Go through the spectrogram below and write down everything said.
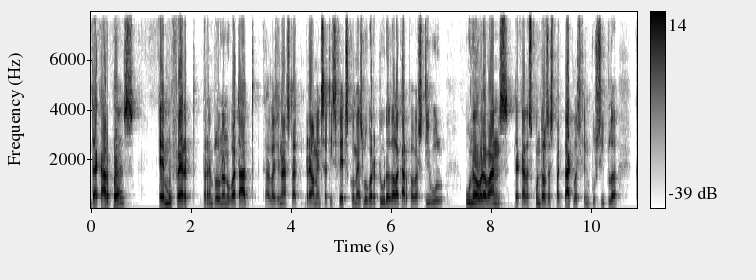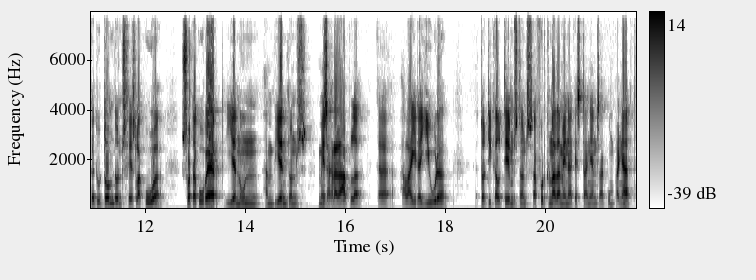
de carpes, hem ofert, per exemple, una novetat que la gent ha estat realment satisfets, com és l'obertura de la carpa vestíbul una hora abans de cadascun dels espectacles, fent possible que tothom doncs, fes la cua sota cobert i en un ambient doncs, més agradable que a l'aire lliure, tot i que el temps doncs, afortunadament aquest any ens ha acompanyat.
